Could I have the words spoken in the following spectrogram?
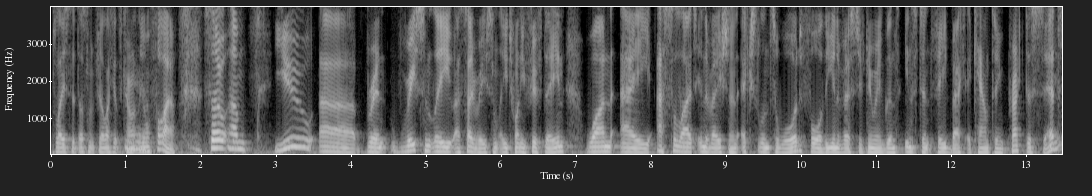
place that doesn't feel like it's currently yeah. on fire. So, um, you, uh, Brent, recently, I say recently, 2015, won a ASCILITE Innovation and Excellence Award for the University of New England's Instant Feedback Accounting Practice Set.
